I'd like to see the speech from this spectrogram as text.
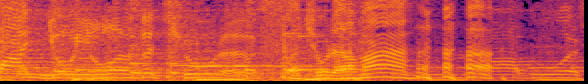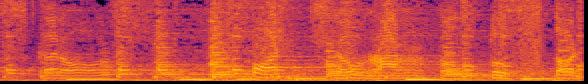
panyo i les atxures, La xura. Home, escarós. Pots ahorrar-te el toston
